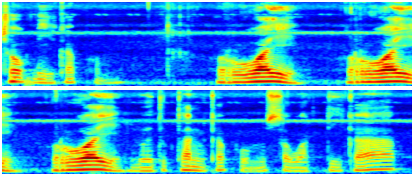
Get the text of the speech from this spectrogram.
โชคดีครับผม รวย รวย รวย รวยทุกท่านครับผม สวัสดีครับ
